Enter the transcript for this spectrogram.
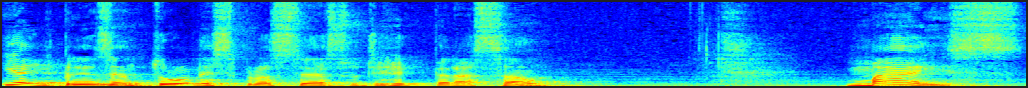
E a empresa entrou nesse processo de recuperação, mas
